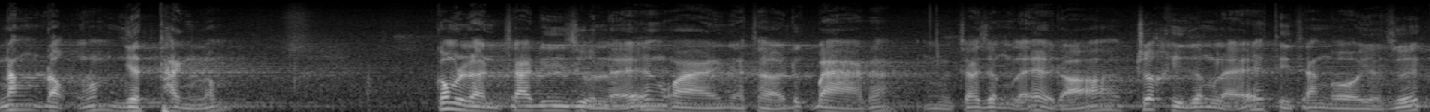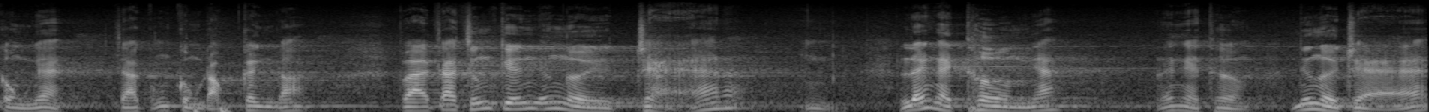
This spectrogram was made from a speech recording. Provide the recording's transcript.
năng động lắm, nhiệt thành lắm có một lần cha đi dự lễ ngoài nhà thờ Đức Bà đó, cha dâng lễ ở đó. Trước khi dâng lễ thì cha ngồi ở dưới cùng nghe cha cũng cùng đọc kinh đó. Và cha chứng kiến những người trẻ đó ừ, lễ ngày thường nhé lễ ngày thường. Những người trẻ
